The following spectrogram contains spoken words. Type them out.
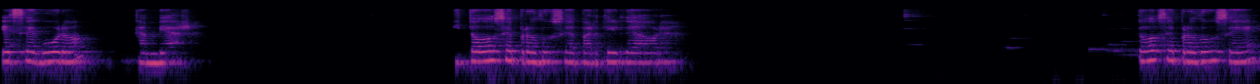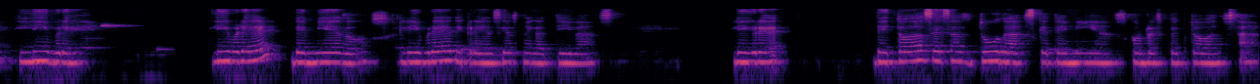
Es seguro cambiar. Y todo se produce a partir de ahora. Todo se produce libre, libre de miedos, libre de creencias negativas, libre de todas esas dudas que tenías con respecto a avanzar.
